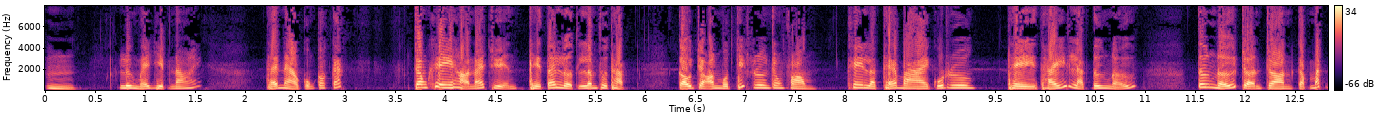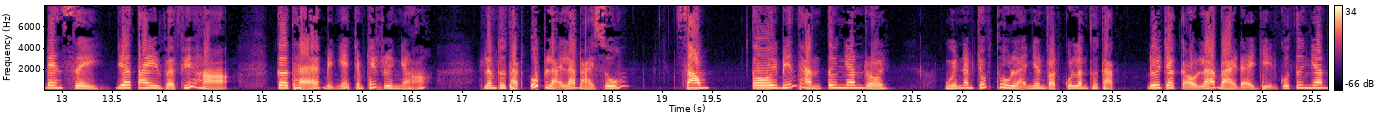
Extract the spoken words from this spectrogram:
Ừ lương mễ diệp nói thể nào cũng có cách. Trong khi họ nói chuyện thì tới lượt lâm thu thạch, cậu chọn một chiếc rương trong phòng. Khi là thẻ bài của rương thì thấy là tương nữ. Tương nữ trợn tròn cặp mắt đen xì, giơ tay về phía họ. Cơ thể bị nhét trong chiếc rương nhỏ lâm thu thạch úp lại lá bài xuống. Xong, tôi biến thành tương nhân rồi. Nguyễn nam trúc thu lại nhân vật của lâm thu thạch, đưa cho cậu lá bài đại diện của tương nhân.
